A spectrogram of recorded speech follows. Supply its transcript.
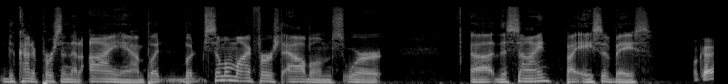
the kind of person that I am. But but some of my first albums were uh, The Sign by Ace of Base, Okay.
